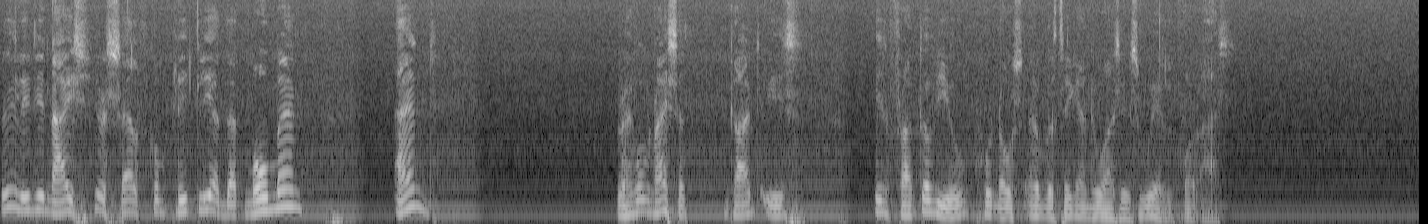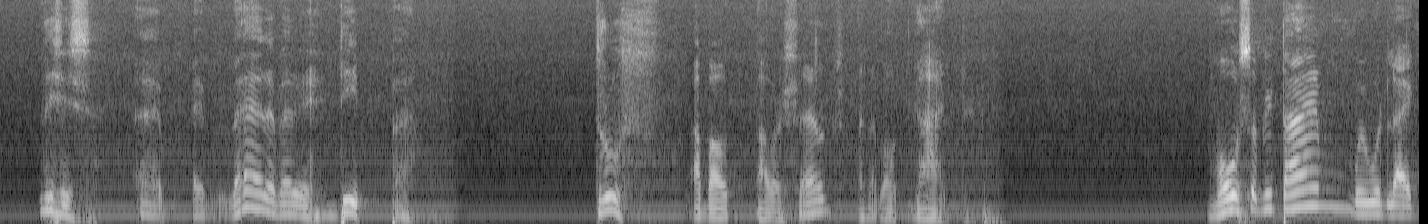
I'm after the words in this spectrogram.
really denies yourself completely at that moment and recognize that God is in front of you who knows everything and who has his will for us. This is a, a very, very deep uh, truth about ourselves and about God. Most of the time, we would like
